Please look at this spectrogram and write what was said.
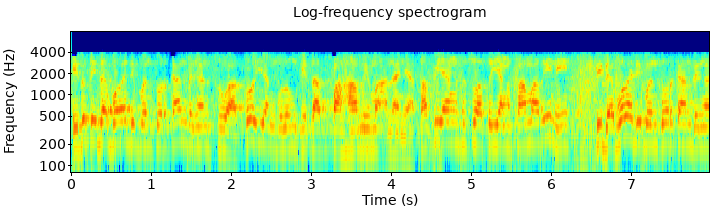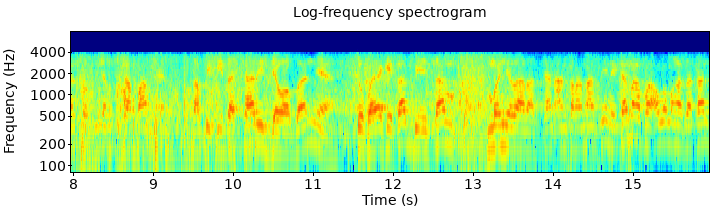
itu tidak boleh dibenturkan dengan sesuatu yang belum kita pahami maknanya. Tapi yang sesuatu yang samar ini tidak boleh dibenturkan dengan sesuatu yang kita pakai. Tapi kita cari jawabannya supaya kita bisa menyelaraskan antara nas ini. Karena apa? Allah mengatakan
